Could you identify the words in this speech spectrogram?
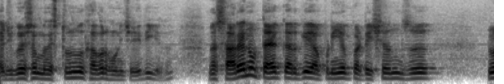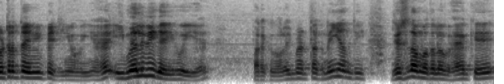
ਐਜੂਕੇਸ਼ਨ ਮਿਨਿਸਟਰ ਨੂੰ ਖਬਰ ਹੋਣੀ ਚਾਹੀਦੀ ਹੈ ਨਾ। ਮੈਂ ਸਾਰਿਆਂ ਨੂੰ ਟੈਗ ਕਰਕੇ ਆਪਣੀਆਂ ਪਟੀਸ਼ਨਸ ਟਵਿੱਟਰ ਤੇ ਵੀ ਭੇਜੀਆਂ ਹੋਈਆਂ ਹੈ ਈਮੇਲ ਵੀ ਗਈ ਹੋਈ ਹੈ, ਪਰ ਐਕਨੋਲਜਮੈਂਟ ਤੱਕ ਨਹੀਂ ਆਉਂਦੀ। ਜਿਸ ਦਾ ਮਤਲਬ ਹੈ ਕਿ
